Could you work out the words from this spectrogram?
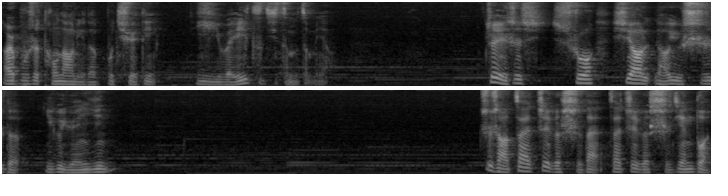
而不是头脑里的不确定，以为自己怎么怎么样。这也是说需要疗愈师的一个原因。至少在这个时代，在这个时间段，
